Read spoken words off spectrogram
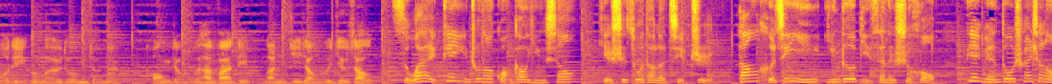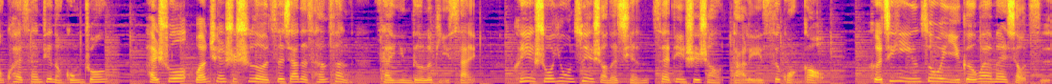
我哋如果唔去到咁尽呢，汤就唔会慳翻一碟，银纸就唔会照收。”此外，电影中的广告营销也是做到了极致。当何晶莹赢得比赛的时候，店员都穿上了快餐店的工装，还说完全是吃了自家的餐饭才赢得了比赛。可以说用最少的钱在电视上打了一次广告。何金莹作为一个外卖小子，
